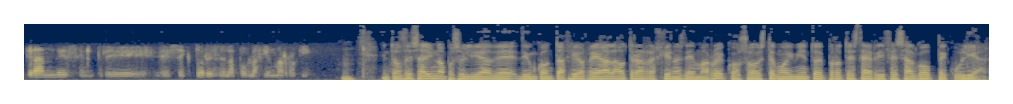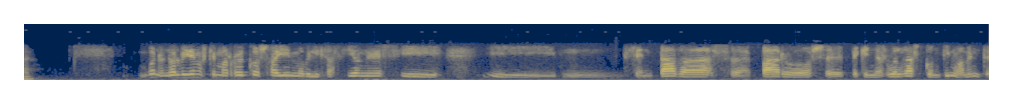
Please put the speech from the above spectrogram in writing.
grandes entre eh, sectores de la población marroquí. Mm. Entonces, ¿hay una posibilidad de, de un contagio real a otras regiones de Marruecos o este movimiento de protesta de RIF es algo peculiar? Que en Marruecos hay movilizaciones y, mm, sentadas, eh, paros, eh, pequeñas huelgas continuamente.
